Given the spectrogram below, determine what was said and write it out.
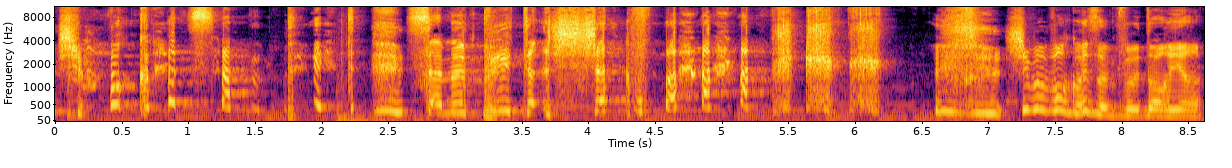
Je pourquoi ça me bute Ça me bute à chaque fois Je sais pas pourquoi ça me fait autant rire.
